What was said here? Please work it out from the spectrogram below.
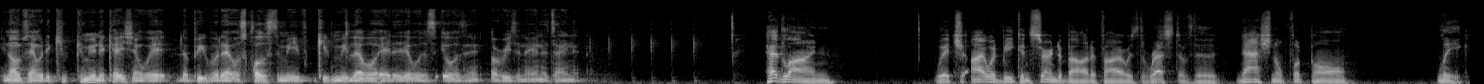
you know what I'm saying, with the communication with the people that was close to me, keeping me level headed, it was it wasn't a reason to entertain it. Headline, which I would be concerned about if I was the rest of the National Football League.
